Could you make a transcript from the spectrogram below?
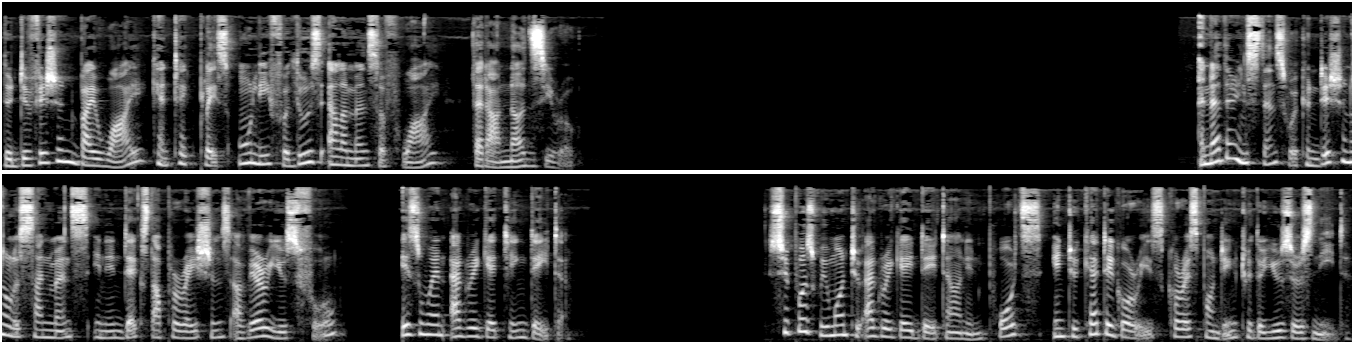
The division by y can take place only for those elements of y that are not zero. Another instance where conditional assignments in indexed operations are very useful is when aggregating data. Suppose we want to aggregate data on imports into categories corresponding to the user's need.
